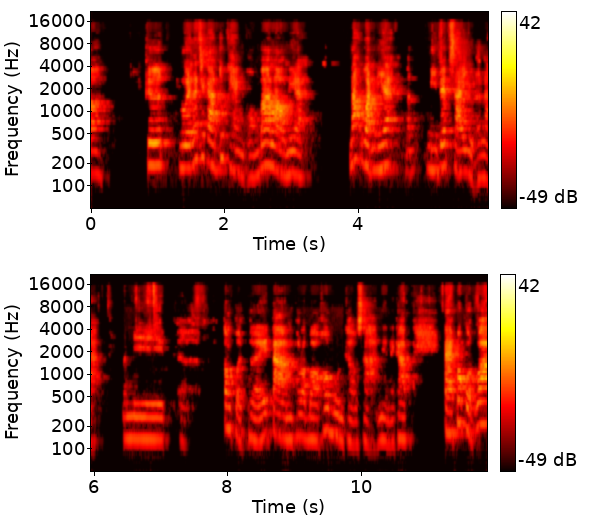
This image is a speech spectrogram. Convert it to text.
อคือหน่วยราชการทุกแห่งของบ้านเราเนี่ย ณวันนี้มันมีเว็บไซต์อยู่แล้วล่ะ มันมีต้องเปิดเผยตามพรบข้อมูลข่าวสารเนี่ยนะครับ แต่ปรากฏว่า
